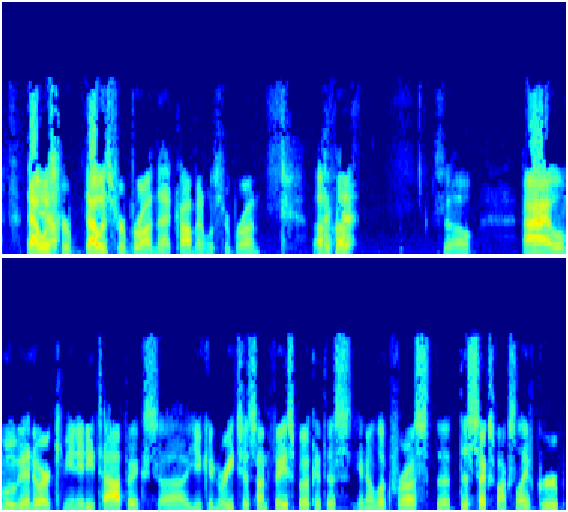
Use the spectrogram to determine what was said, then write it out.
that was Yeah. for that was for Brun. That comment was for Brun. Uh, so, all right, we'll move into our community topics. Uh, you can reach us on Facebook at this. You know, look for us the this Xbox Life group.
